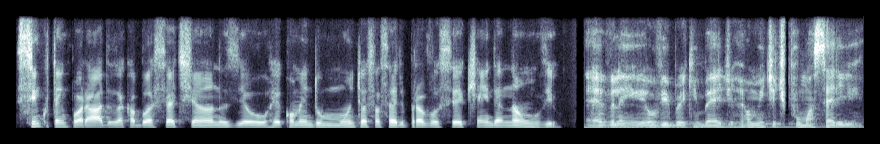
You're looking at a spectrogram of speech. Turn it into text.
cinco temporadas, acabou há sete anos, e eu recomendo muito essa série para você que ainda não viu. Evelyn, eu vi Breaking Bad, realmente é tipo uma série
